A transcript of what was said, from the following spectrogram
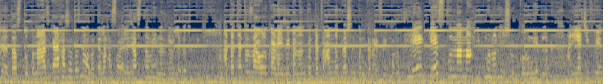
खेळत असतो. पण आज काय हसतच नव्हतं. त्याला हसवायला जास्त मेहनत घ्यावी लागत होती आता त्याचं जावळ त्यानंतर त्याचं अन्नप्राशन पण करायचंय. परत हे केस पुन्हा नाहीत म्हणून हे शूट करून घेतलं. आणि याची फ्रेम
